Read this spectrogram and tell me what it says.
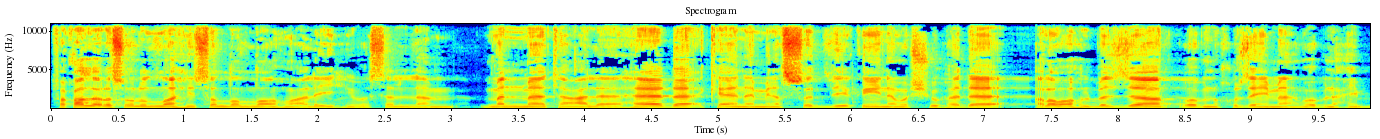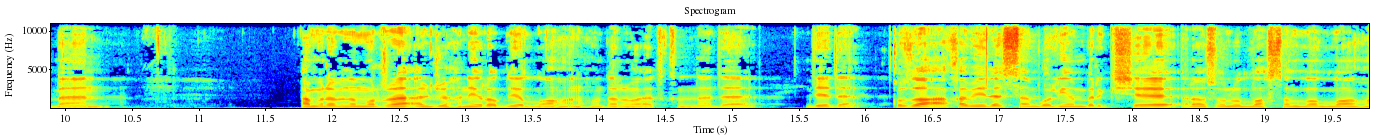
فقال رسول الله صلى الله عليه وسلم من مات على هذا كان من الصديقين والشهداء. رواه البزار وابن خزيمة وابن حبان. Amr ibn murra al juhaniy roziyallohu anhudan rivoyat qilinadi dedi. Quzoa qabilasidan bo'lgan bir kishi rasululloh sollallohu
